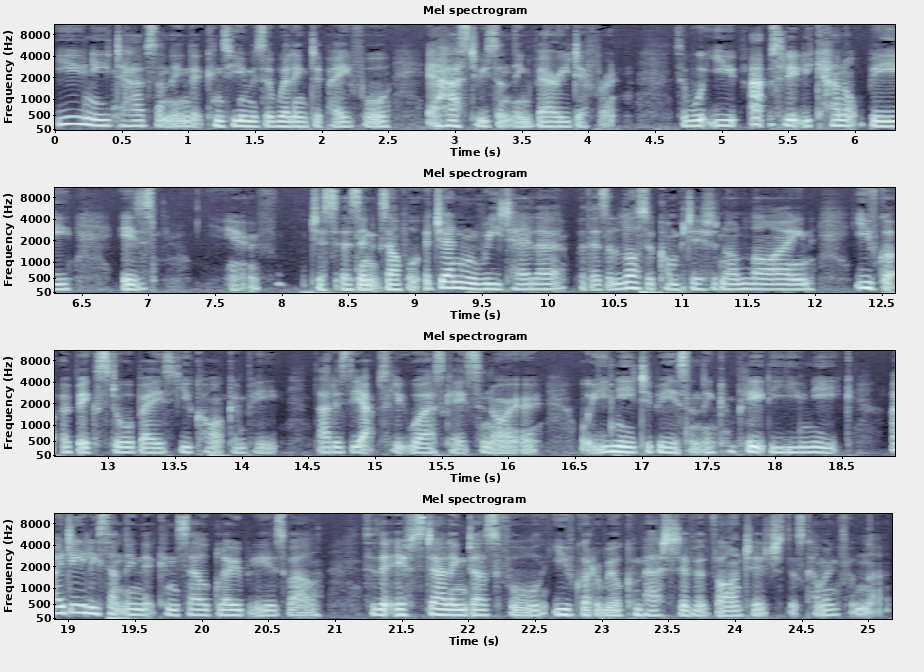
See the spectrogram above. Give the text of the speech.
you need to have something that consumers are willing to pay for. It has to be something very different. So, what you absolutely cannot be is, you know, just as an example, a general retailer where there's a lot of competition online, you've got a big store base, you can't compete. That is the absolute worst case scenario. What you need to be is something completely unique, ideally, something that can sell globally as well, so that if sterling does fall, you've got a real competitive advantage that's coming from that.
